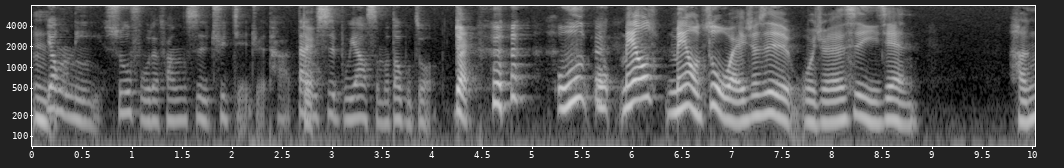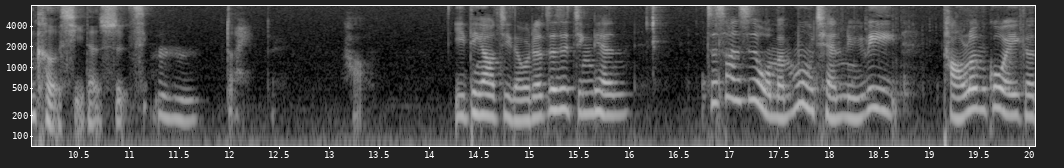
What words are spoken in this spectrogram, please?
嗯、用你舒服的方式去解决它，但是不要什么都不做。对，无无没有没有作为，就是我觉得是一件很可惜的事情。嗯哼，对对，好，一定要记得。我觉得这是今天。这算是我们目前女力讨论过一个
